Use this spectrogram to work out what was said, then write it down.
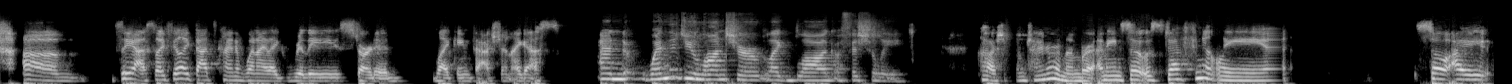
um, so yeah, so I feel like that's kind of when I like really started liking fashion, I guess. And when did you launch your like blog officially? Gosh, I'm trying to remember. I mean, so it was definitely so I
